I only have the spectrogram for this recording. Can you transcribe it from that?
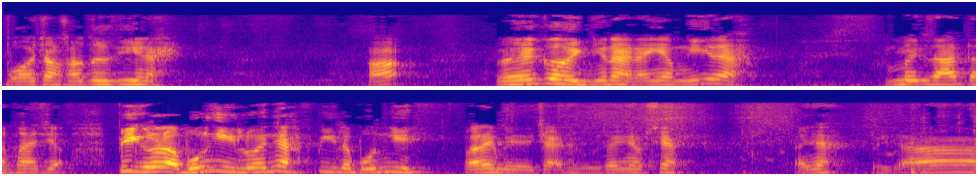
bộ trong 64 G này. Đó với cơ hình như này anh em nghĩ là mình ra tầm 2 triệu. Pin nó là 4.000 luôn nhá pin là 4.000 và đây mình chạy thử cho anh em xem. Đấy nhá, mình đã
